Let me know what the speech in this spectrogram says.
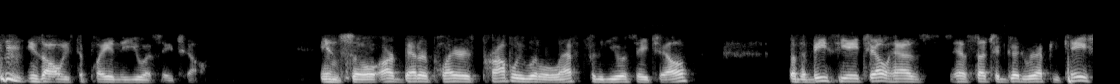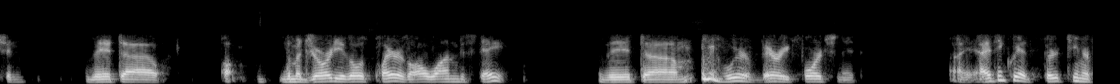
is always to play in the USHL. And so our better players probably would have left for the USHL, but the BCHL has has such a good reputation that uh, the majority of those players all wanted to stay. That um, we were very fortunate. I, I, think we had 13 or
